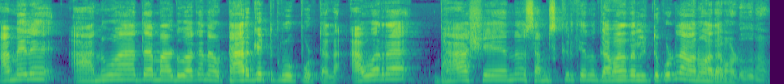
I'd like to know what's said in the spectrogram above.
ಆಮೇಲೆ ಆ ಅನುವಾದ ಮಾಡುವಾಗ ನಾವು ಟಾರ್ಗೆಟ್ ಗ್ರೂಪ್ ಉಂಟಲ್ಲ, ಅವರ ಭಾಷೆಯನ್ನು, ಸಂಸ್ಕೃತಿಯನ್ನು ಗಮನದಲ್ಲಿಟ್ಟುಕೊಂಡು ನಾವು ಅನುವಾದ ಮಾಡೋದು ನಾವು.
